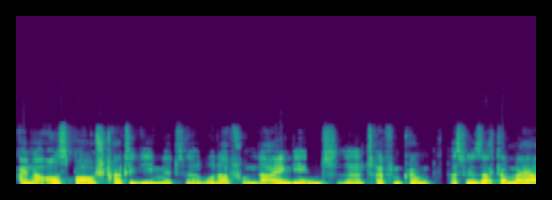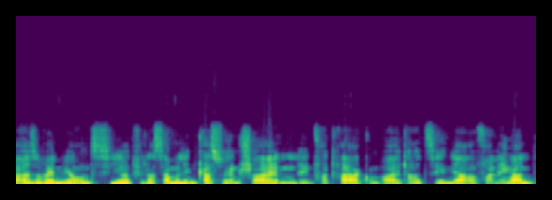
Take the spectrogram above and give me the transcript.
eine Ausbaustrategie mit äh, Vodafone dahingehend äh, treffen können, dass wir gesagt haben, naja, also wenn wir uns hier für das Sammelinkasso entscheiden, den Vertrag um weitere zehn Jahre verlängern,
